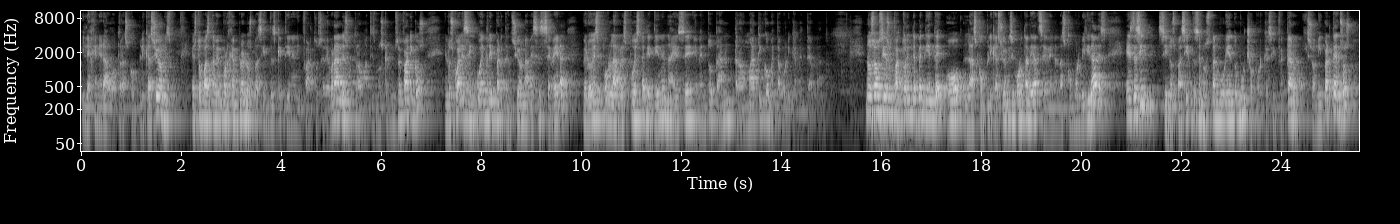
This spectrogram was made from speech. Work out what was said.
y le genera otras complicaciones. Esto pasa también, por ejemplo, en los pacientes que tienen infartos cerebrales o traumatismos craneoencefálicos, en los cuales se encuentra hipertensión a veces severa, pero es por la respuesta que tienen a ese evento tan traumático metabólicamente hablando. No sabemos si es un factor independiente o las complicaciones y mortalidad se ven en las comorbilidades. Es decir, si los pacientes se nos están muriendo mucho porque se infectaron y son hipertensos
